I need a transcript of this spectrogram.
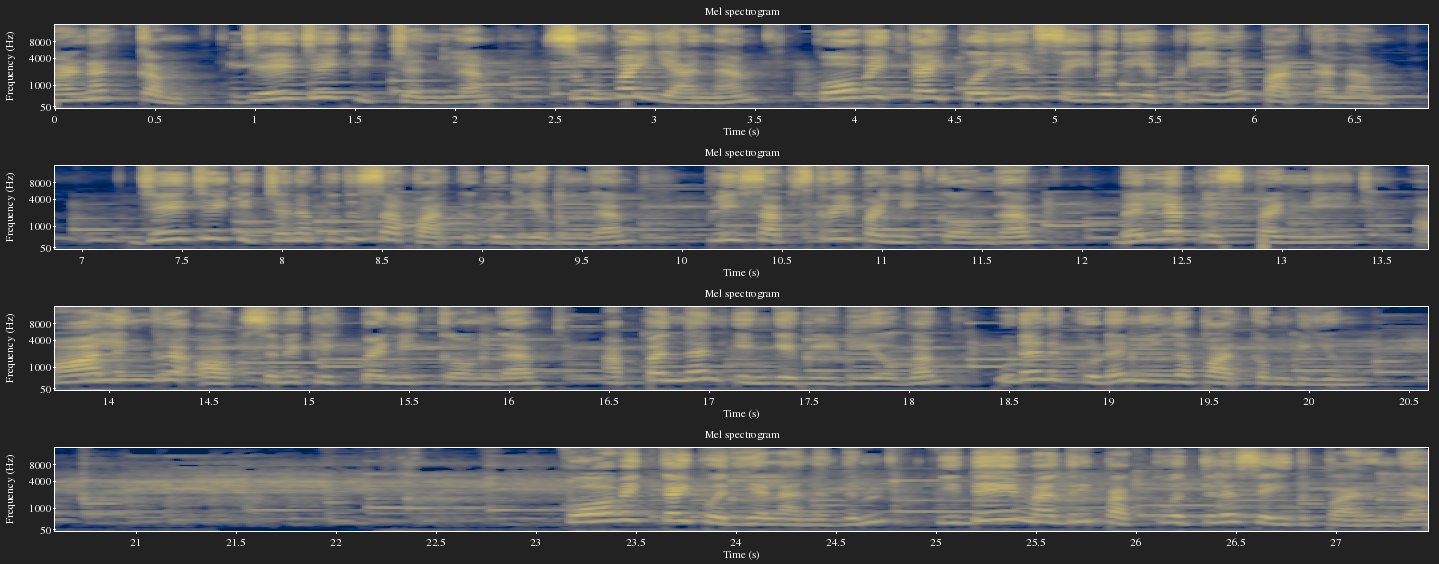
வணக்கம். ஜே ஜே கிச்சனில் சுவையான கோவைக்காய் பொரியல் செய்வது எப்படின்னு பார்க்கலாம். ஜே ஜே கிச்சனை புதுசாக பார்க்கக்கூடியவங்க ப்ளீஸ் சப்ஸ்கிரைப் பண்ணிக்கோங்க. பெல்லை ப்ரெஸ் பண்ணி ஆளுங்கிற ஆப்ஷனை கிளிக் பண்ணிக்கோங்க. அப்பந்தான் எங்கள் வீடியோவை உடனுக்குடன் நீங்கள் பார்க்க முடியும். கோவைக்காய் பொரியலானதும் இதே மாதிரி பக்குவத்தில் செய்து பாருங்க.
